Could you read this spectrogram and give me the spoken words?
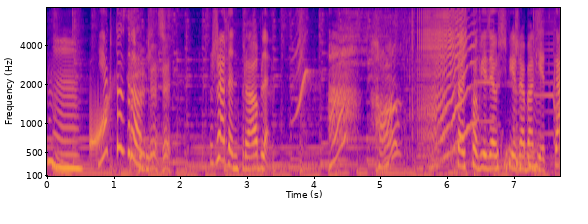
Hmm, jak to zrobić? Żaden problem. Ktoś powiedział świeża bagietka?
